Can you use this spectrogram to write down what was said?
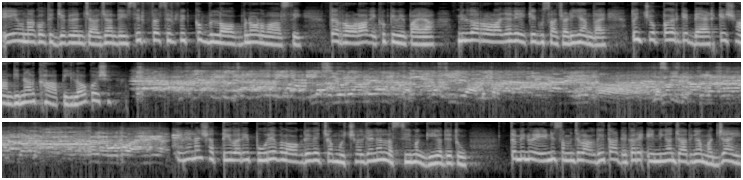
ਇਹ ਉਹਨਾਂ ਕੋਲ ਤੀਜੇ ਕੁ ਦਿਨ ਚੱਲ ਜਾਂਦੇ। ਸਿਰਫ ਤਾਂ ਸਿਰਫ ਇੱਕ ਵਲੌਗ ਬਣਾਉਣ ਵਾਸਤੇ। ਤੇ ਰੌਲਾ ਵੇਖੋ ਕਿਵੇਂ ਪਾਇਆ। ਮੈਨੂੰ ਤਾਂ ਰੌਲਾ ਜਿਹਾ ਵੇਖ ਕੇ ਗੁੱਸਾ ਚੜੀ ਜਾਂਦਾ ਹੈ। ਤੁਸੀਂ ਚੁੱਪ ਕਰਕੇ ਬੈਠ ਕੇ ਸ਼ਾਂਤੀ ਨਾਲ ਖਾ ਪੀ ਲਓ ਕੁਛ। ਨਾ 36 ਵਾਰੀ ਪੂਰੇ ਵਲੌਗ ਦੇ ਵਿੱਚ ਆ ਮੁੱਛਲ ਜਿਹਨੇ ਲੱਸੀ ਮੰਗੀ ਉਹਦੇ ਤੋਂ। ਤੇ ਮੈਨੂੰ ਇਹ ਨਹੀਂ ਸਮਝ ਲੱਗਦੀ ਤੁਹਾਡੇ ਘਰੇ ਇੰਨੀਆਂ ਜ਼ਿਆਦੀਆਂ ਮੱਝਾਂ ਏ,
